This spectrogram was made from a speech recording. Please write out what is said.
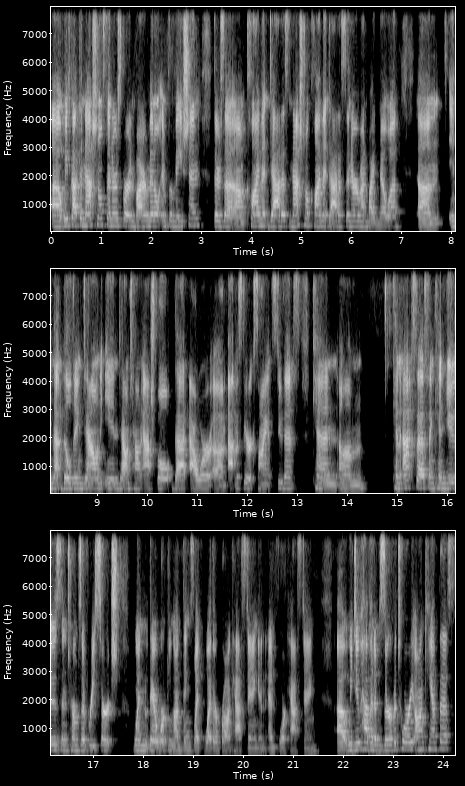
Uh, we've got the National Centers for Environmental Information. There's a um, climate data, National Climate Data Center run by NOAA um, in that building down in downtown Asheville that our um, atmospheric science students can, um, can access and can use in terms of research when they're working on things like weather broadcasting and, and forecasting. Uh, we do have an observatory on campus.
